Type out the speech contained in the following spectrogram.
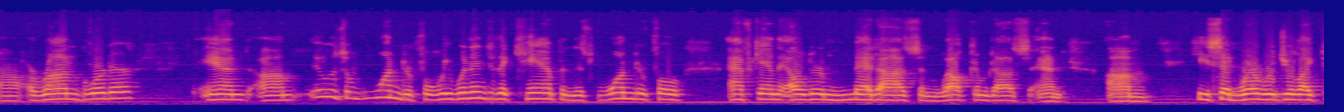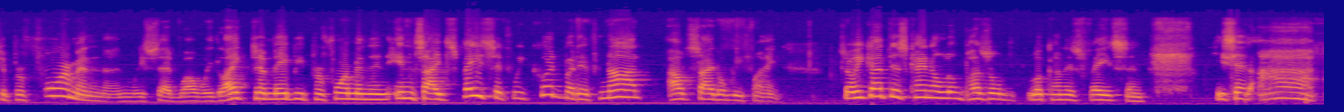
uh, Iran border, and um, it was a wonderful. We went into the camp, and this wonderful Afghan elder met us and welcomed us, and um, he said, "Where would you like to perform?" And, and we said, "Well, we'd like to maybe perform in an inside space if we could, but if not, outside will be fine." So he got this kind of little puzzled look on his face, and he said, "Ah,"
